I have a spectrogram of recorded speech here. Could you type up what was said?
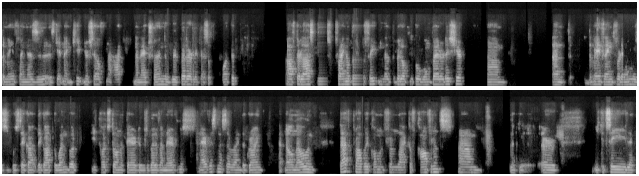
the main thing is is getting it and keeping yourself in the hat in the next round and be bitterly disappointed after last year's final defeat and they'll be looking to go one better this year. Um, and the main thing for them was was they got they got the win, but you touched on it there. There was a bit of a nervousness nervousness around the ground at nil nil, and that's probably coming from lack of confidence. Um, like or you could see like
